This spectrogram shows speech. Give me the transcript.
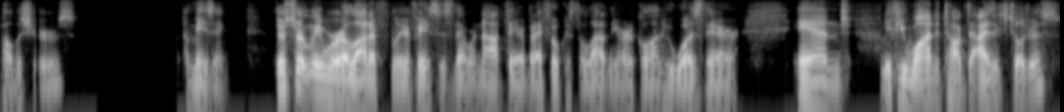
publishers amazing there certainly were a lot of familiar faces that were not there but i focused a lot in the article on who was there and If you wanted to talk to Isaac Childres,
